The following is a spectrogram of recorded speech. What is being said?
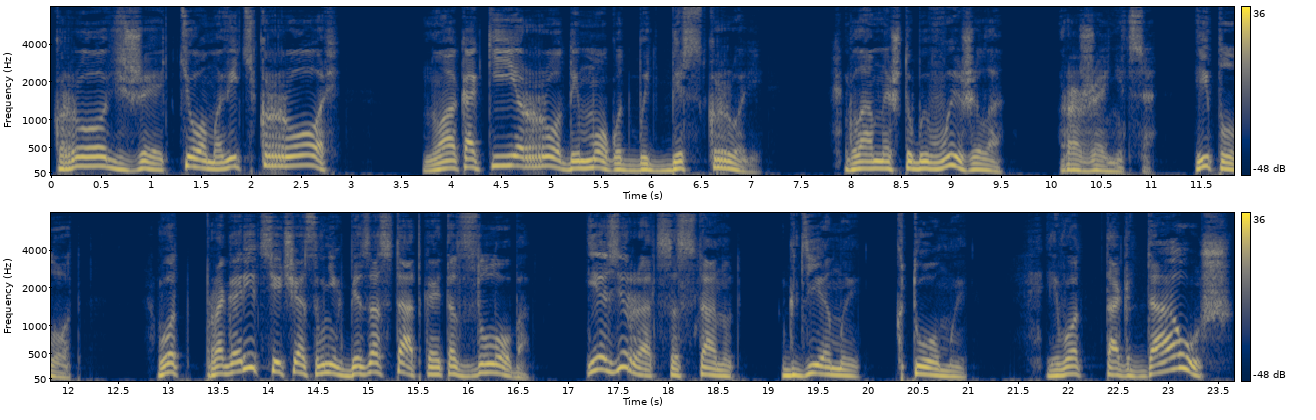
Кровь же, Тёма, ведь кровь! Ну а какие роды могут быть без крови? Главное, чтобы выжила роженица и плод. Вот прогорит сейчас в них без остатка эта злоба, и озираться станут, где мы, кто мы. И вот тогда уж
